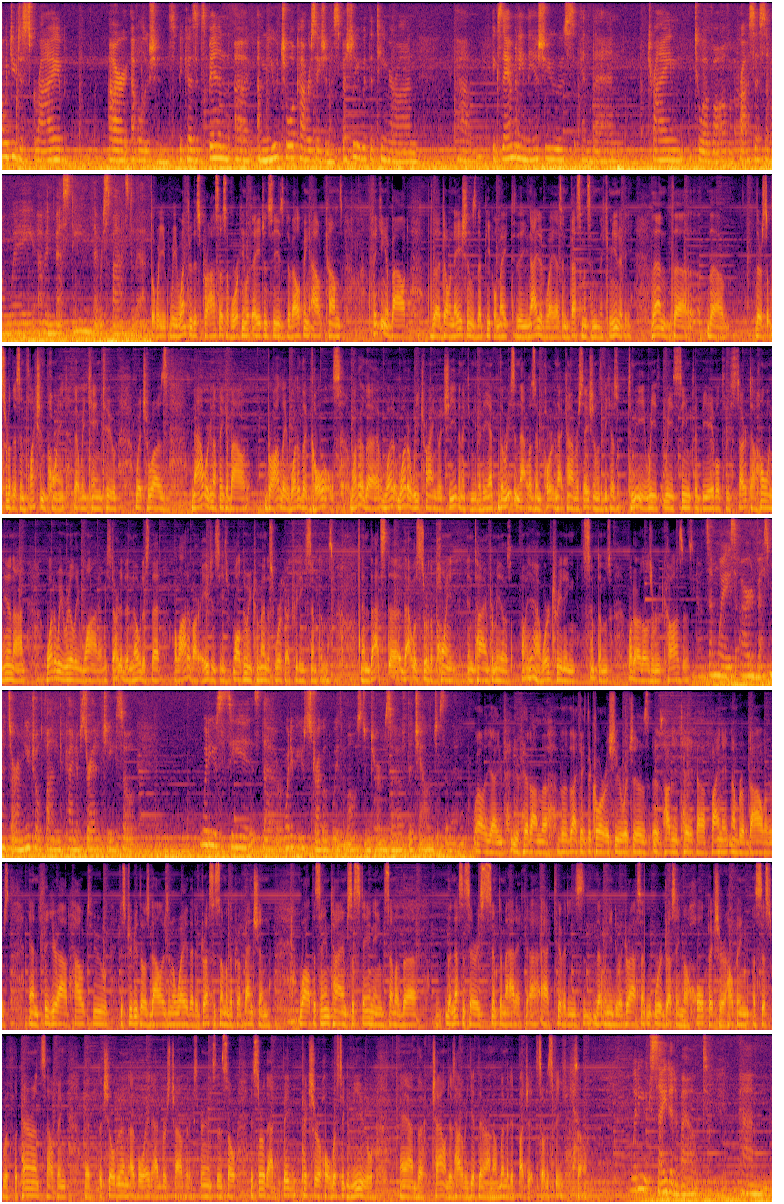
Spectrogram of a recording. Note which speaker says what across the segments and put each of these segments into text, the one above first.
Speaker 1: how would you describe our evolutions? Because it's been a, a mutual conversation, especially with the team you're on, um, examining the issues and then trying to evolve a process and a way of investing that responds to that.
Speaker 2: So we, we went through this process of working with agencies, developing outcomes, thinking about the donations that people make to the United Way as investments in the community. Then the, the, there's sort of this inflection point that we came to, which was now we're going to think about broadly what are the goals what are the what, what are we trying to achieve in the community and the reason that was important that conversation was because to me we we seem to be able to start to hone in on what do we really want? And we started to notice that a lot of our agencies, while doing tremendous work, are treating symptoms. And that's the, that was sort of the point in time for me. Was, oh yeah, we're treating symptoms. What are those root causes?
Speaker 1: You know, in some ways, our investments are a mutual fund kind of strategy. So what do you see as the, or what have you struggled with most in terms of the challenges of that?
Speaker 2: Well, yeah, you've, you've hit on the, the, I think, the core issue, which is, is how do you take a finite number of dollars and figure out how to distribute those dollars in a way that addresses some of the prevention mm-hmm. while at the same time sustaining some of the the necessary symptomatic uh, activities that we need to address. And we're addressing the whole picture, helping assist with the parents, helping the, the, children avoid adverse childhood experiences. So it's sort of that big picture, holistic view. And the challenge is how do we get there on a limited budget, so to speak.
Speaker 1: Yeah.
Speaker 2: So,
Speaker 1: What are you excited about um,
